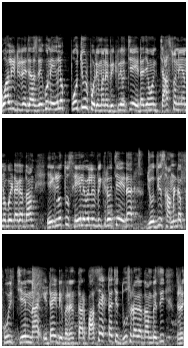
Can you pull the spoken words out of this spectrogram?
কোয়ালিটিটা জাস্ট দেখুন, এগুলো প্রচুর পরিমাণে বিক্রি হচ্ছে। এটা যেমন চারশো নিরানব্বই টাকা দাম, এগুলো তো সেই লেভেলের বিক্রি হচ্ছে। এটা যদিও সামনেটা ফুল চেন না, এটাই ডিফারেন্স তার পাশে একটা আছে দুশো টাকা দাম বেশি। যেটা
